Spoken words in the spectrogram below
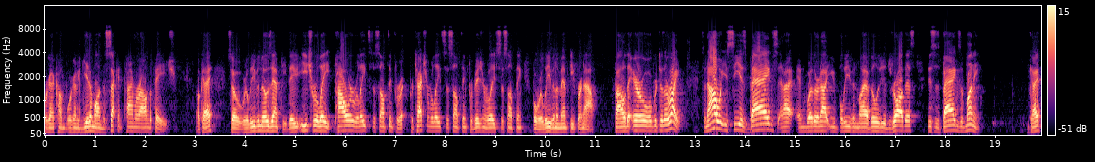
We're going to come, we're going to get them on the second time around the page. Okay? So we're leaving those empty. They each relate. Power relates to something, protection relates to something, provision relates to something, but we're leaving them empty for now. Follow the arrow over to the right. So now what you see is bags, and I and whether or not you believe in my ability to draw this, this is bags of money. Okay?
